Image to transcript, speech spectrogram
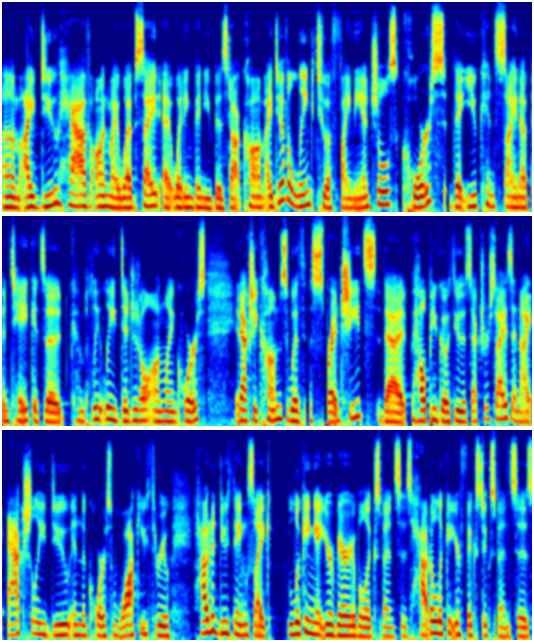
Um, I do have on my website at weddingvenuebiz.com, I do have a link to a financials course that you can sign up and take. It's a completely digital online course. It actually comes with spreadsheets that help you go through this exercise. And I actually do in the course walk you through how to do things like looking at your variable expenses, how to look at your fixed expenses,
